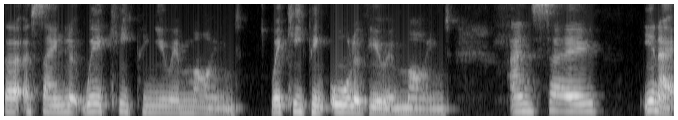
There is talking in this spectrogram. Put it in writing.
that are saying, look, we're keeping you in mind. We're keeping all of you in mind. And so, you know,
